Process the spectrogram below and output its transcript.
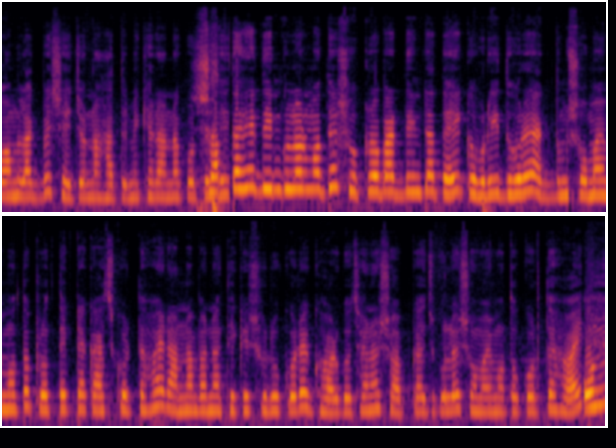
কম লাগবে সেই জন্য হাতে মেখে রান্না করতে সপ্তাহের দিনগুলোর মধ্যে শুক্রবার দিনটাতে ঘড়ি ধরে একদম সময় মতো প্রত্যেকটা কাজ করতে হয়। রান্না বান্না থেকে শুরু করে ঘর গোছানো সব কাজগুলো সময় মতো করতে হয়। অন্য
